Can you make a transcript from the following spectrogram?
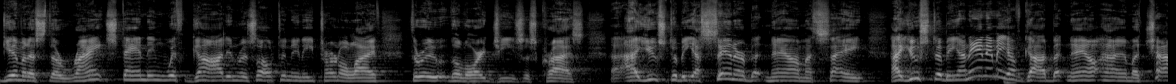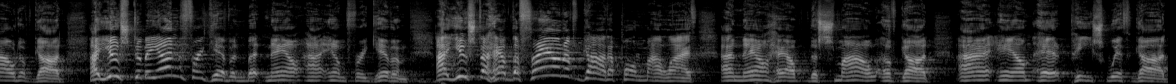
giving us the right standing with God and resulting in eternal life through the Lord Jesus Christ. Uh, I used to be a sinner, but now I'm a saint. I used to be an enemy of God, but now I am a child of God. I used to be unforgiven, but now I am forgiven. I used to have the frown of God upon my life life, I now have the smile of God. I am at peace with God.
